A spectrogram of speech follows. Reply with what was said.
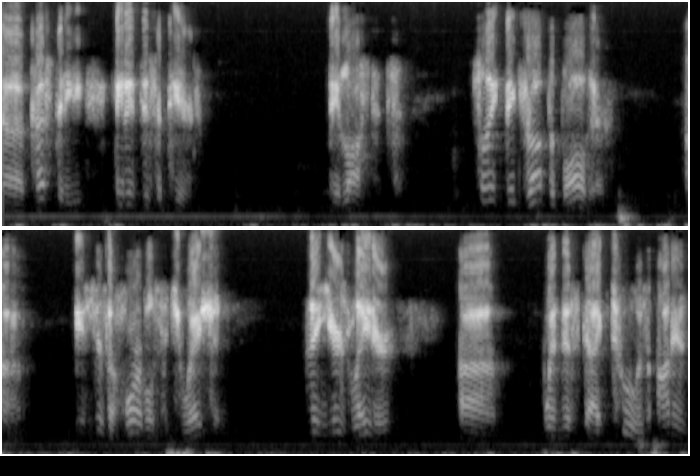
uh, custody, and it disappeared. They lost it. So they, they dropped the ball there. Um, it's just a horrible situation. And then years later, um, when this guy Toole was on his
